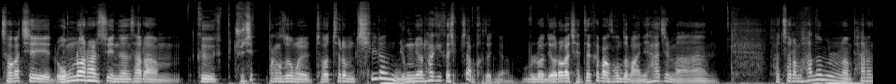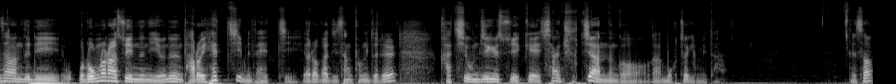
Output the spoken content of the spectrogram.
저같이 롱런 할 수 있는 사람 그 주식 방송을 저처럼 7년 6년 하기가 쉽지 않거든요. 물론 여러 가지 재테크 방송도 많이 하지만 저처럼 한우물만 파는 사람들이 롱런 할 수 있는 이유는 바로 해지입니다. 해지. 여러 가지 상품들을 같이 움직일 수 있게 시장이 죽지 않는 거가 목적입니다. 그래서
